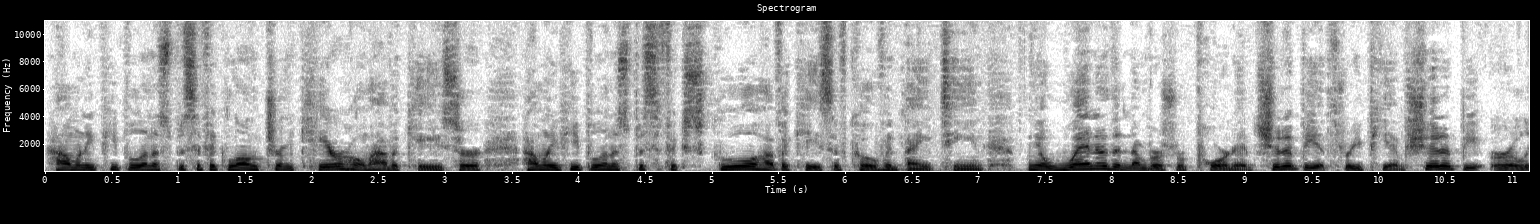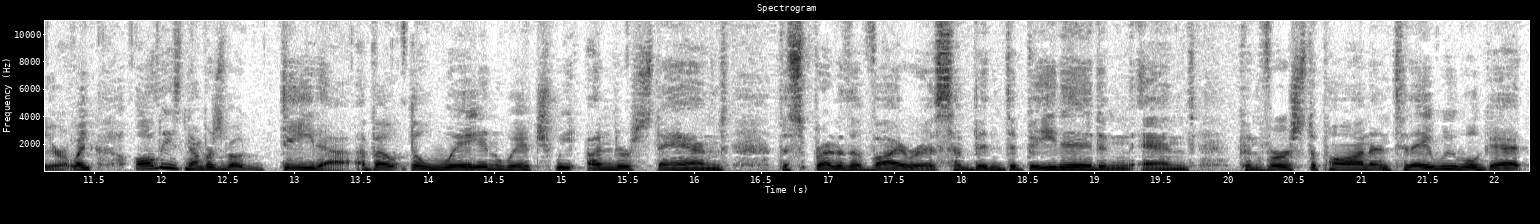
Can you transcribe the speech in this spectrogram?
how many people in a specific long-term care home have a case, or how many people in a specific school have a case of COVID-19. You know, when are the numbers reported? Should it be at 3 p.m.? Should it be earlier? Like all these numbers about data, about the way in which we understand the spread of the virus have been debated and, and conversed upon, and today we will get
